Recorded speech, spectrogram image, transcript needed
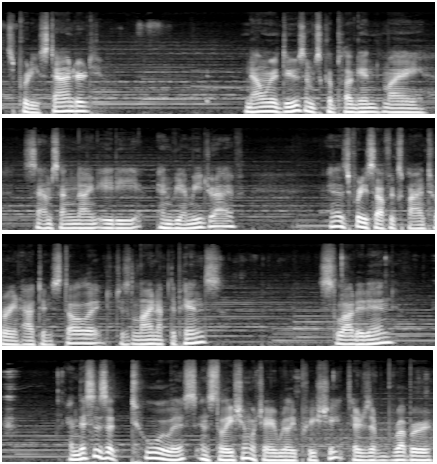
It's pretty standard. Now what I'm going to do is I'm just going to plug in my Samsung 980 NVMe drive. And it's pretty self-explanatory on how to install it. Just line up the pins, slot it in. And this is a toolless installation, which I really appreciate. There's a rubber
